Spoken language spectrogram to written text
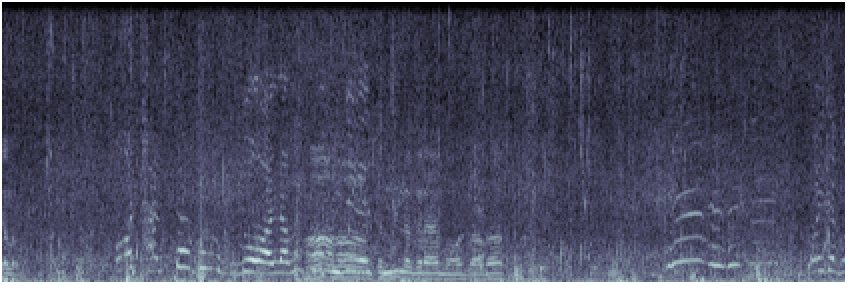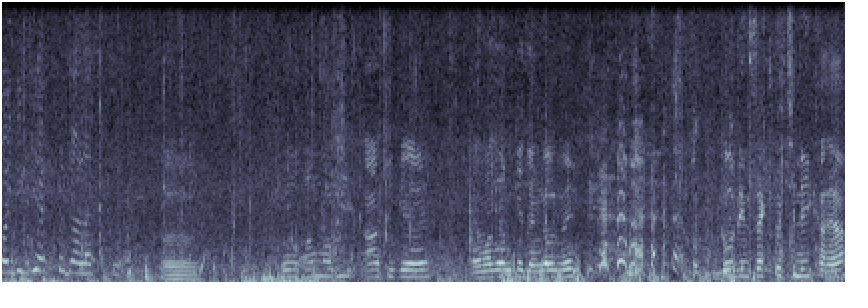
চলো ও ঠান্ডা খুব জল আমি हाँ, খুব ভিজে গেছি ठंडी लग रहा है बहुत ज़्यादा ওই দেখো ওই দিক দিয়ে একটা জল আসছে तो हम अभी आ चुके हैं अमेजोन के जंगल में। दो दिन से कुछ नहीं खाया।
